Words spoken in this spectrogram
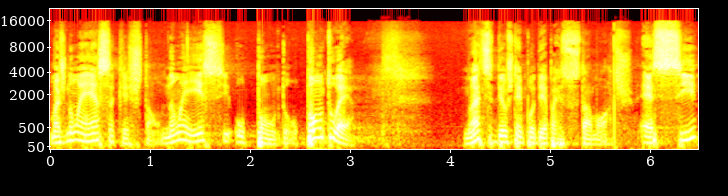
Mas não é essa a questão, não é esse o ponto. O ponto é, não é se Deus tem poder para ressuscitar mortos, é se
